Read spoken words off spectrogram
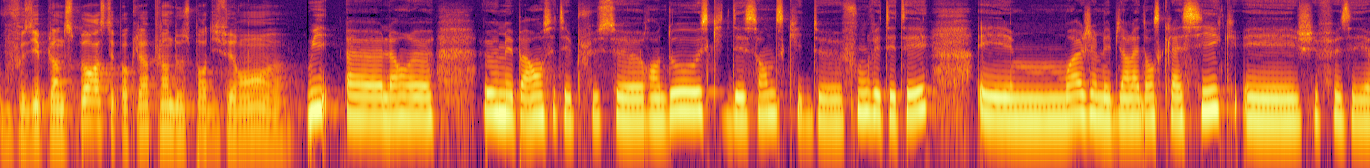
vous faisiez plein de sports à cette époque-là, plein de sports différents euh Oui, euh, alors euh, eux, mes parents, c'était plus rando, ski de descente, ski de fond, VTT. Et moi, j'aimais bien la danse classique et je faisais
